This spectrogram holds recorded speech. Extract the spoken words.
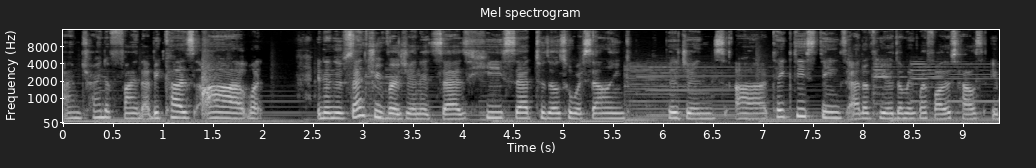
I'm trying to find that because uh, what in the New Century version it says he said to those who were selling pigeons, uh, "Take these things out of here. Don't make my father's house a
